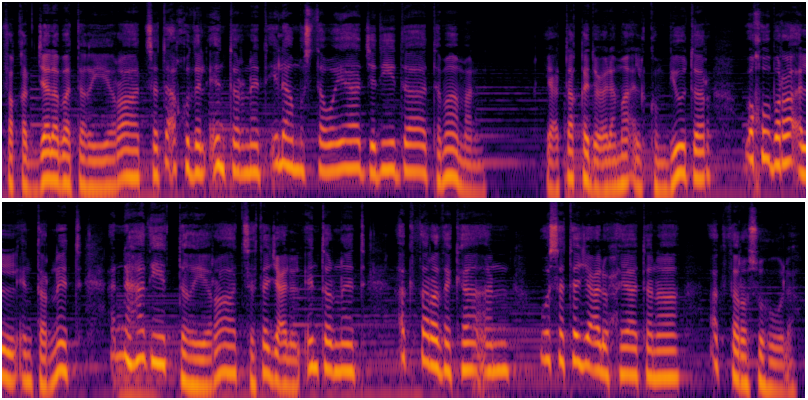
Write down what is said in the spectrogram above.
فقد جلب تغييرات ستأخذ الإنترنت إلى مستويات جديدة تماما يعتقد علماء الكمبيوتر وخبراء الإنترنت أن هذه التغييرات ستجعل الإنترنت أكثر ذكاء وستجعل حياتنا أكثر سهولة.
